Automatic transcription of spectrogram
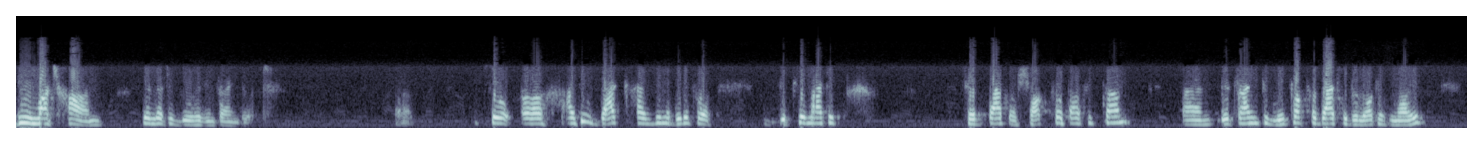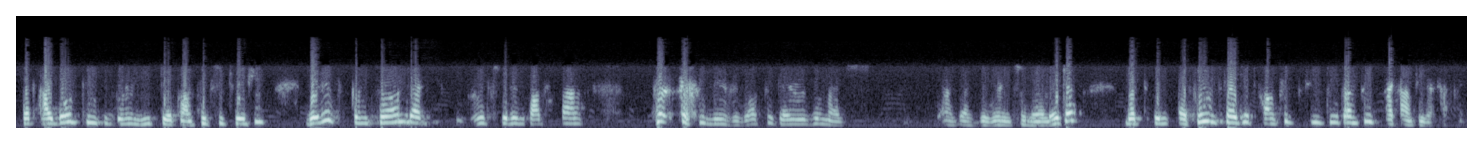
do much harm, then let it go ahead and try and do it. Uh, so uh, I think that has been a bit of a diplomatic setback or shock for Pakistan, and they're trying to make up for that with a lot of noise. But I don't think it's going to lead to a conflict situation. There is concern that groups within Pakistan may resort to terrorism as, as, as they will sooner or later. But in a full-fledged conflict between two countries, I can't see that happening.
